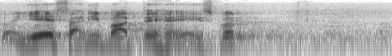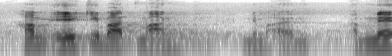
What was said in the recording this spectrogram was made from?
तो ये सारी बातें हैं, इस पर हम एक ही बात मांग हमने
